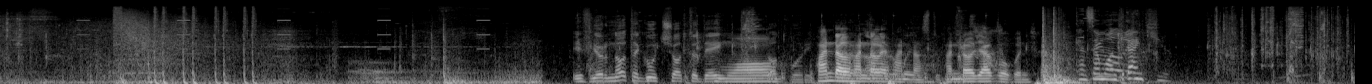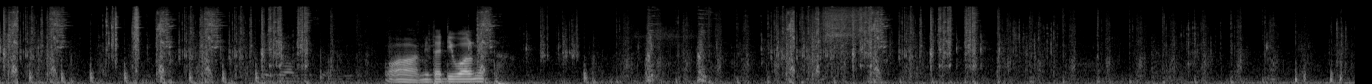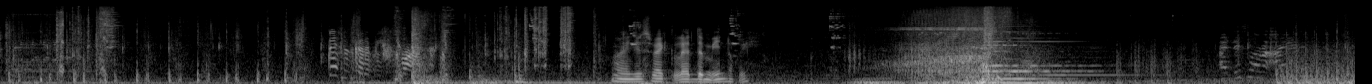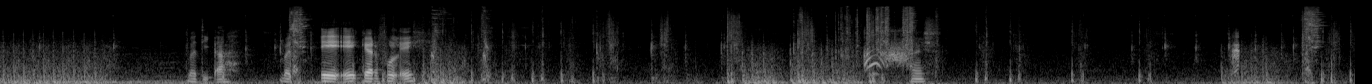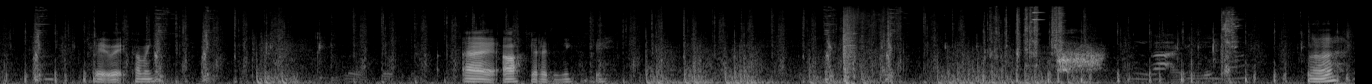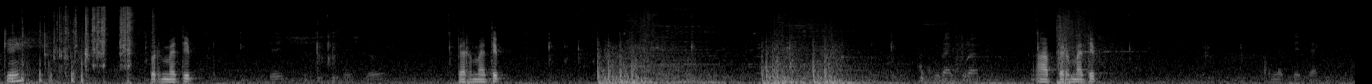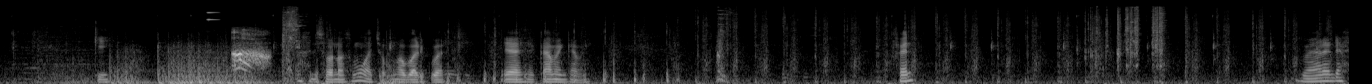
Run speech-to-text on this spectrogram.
If you're not a good shot today, Mau don't worry. vandal, vandal ya vandal. Vandal jago gua nih sekarang. Can someone thank you? Wah, minta di wall mid tuh. This is gonna be fun. Nah, just make let them in, oke. Berarti ah, but E E careful E. Nice. Wait, wait, coming. Eh, ah, kira titik, oke. Ah, oke. Permative. Permative. Ah, permative. Oke. Ah, di sono semua, cok, nggak balik-balik. Ya, yeah, coming, coming. Fan? Gimana dah?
